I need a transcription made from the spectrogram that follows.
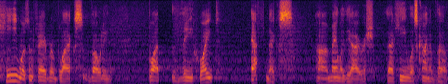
He was in favor of blacks voting, but the white ethnics, uh, mainly the Irish, that he was kind of the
